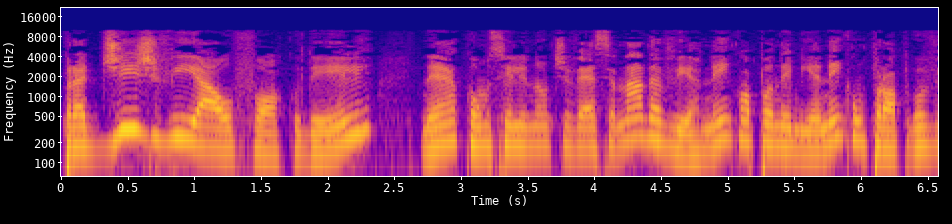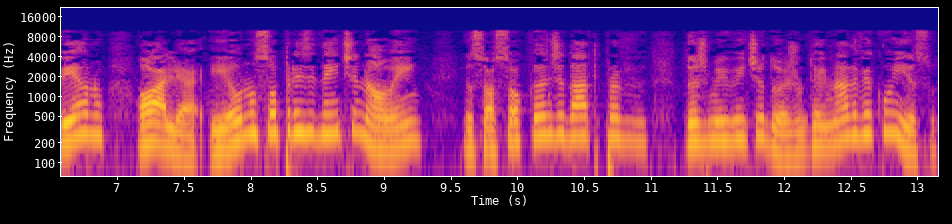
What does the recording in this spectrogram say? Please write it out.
para desviar o foco dele né? Como se ele não tivesse nada a ver nem com a pandemia, nem com o próprio governo. Olha, eu não sou presidente não, hein? Eu só sou candidato para 2022, não tem nada a ver com isso.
